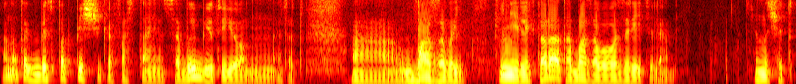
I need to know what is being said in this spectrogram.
она так без подписчиков останется. Выбьют ее этот а, базовый, не электорат, а базового зрителя. Значит,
